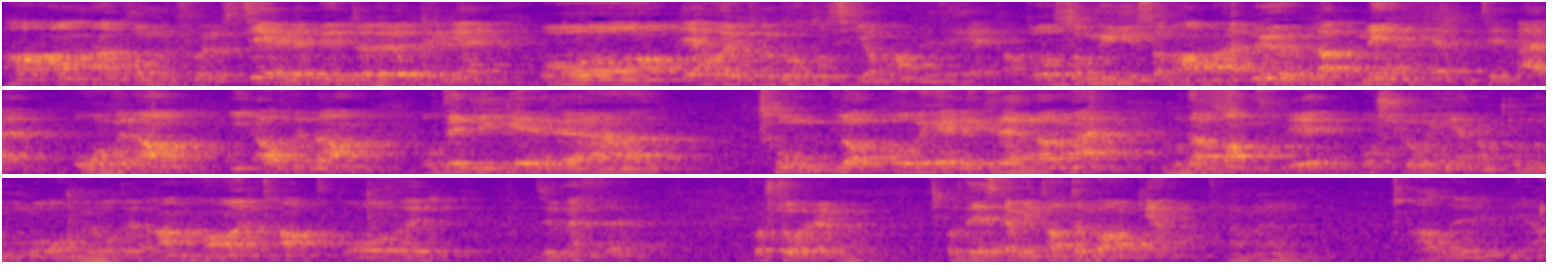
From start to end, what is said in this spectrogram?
Han er kommet for å stjele, begynte å ødelegge, og jeg har ikke noe godt å si om han i det hele tatt. Og så mye som han har ødelagt menigheten til Herren overalt, i alle land, og det ligger eh, tungt lokk over hele Grenland her, og det er vanskelig å slå igjennom på noen områder. Han har tatt over det meste, forstår du? Og det skal vi ta tilbake. Amen. Halleluja,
